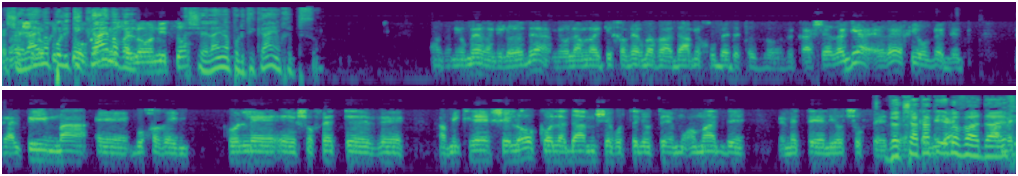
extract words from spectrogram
השאלה אם הפוליטיקאים, אבל... השאלה אם הפוליטיקאים חיפשו. אז אני אומר, אני לא יודע, מעולם לא הייתי חבר בוועדה המכובדת הזו, וכאשר אגיע, אראה איך היא עובדת, ועל פי מה אה, בוחרים כל אה, אה, שופט אה, והמקרה שלו, כל אדם שרוצה להיות מועמד באמת להיות שופט. וכשאתה תהיה בוועדה, איך-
